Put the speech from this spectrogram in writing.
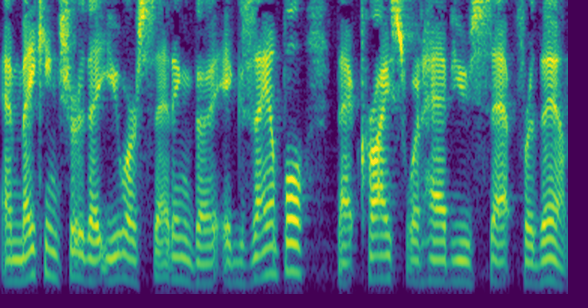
and making sure that you are setting the example that Christ would have you set for them.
